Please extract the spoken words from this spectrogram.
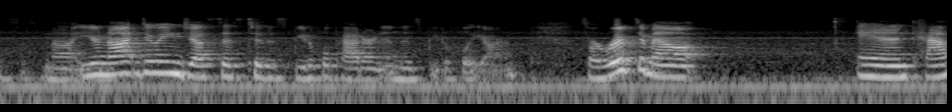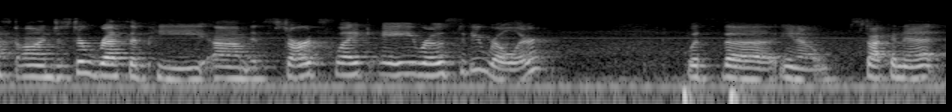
This is not. You're not doing justice to this beautiful pattern and this beautiful yarn. So I ripped them out and cast on just a recipe. Um, it starts like a Rose City roller with the you know stockinette,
